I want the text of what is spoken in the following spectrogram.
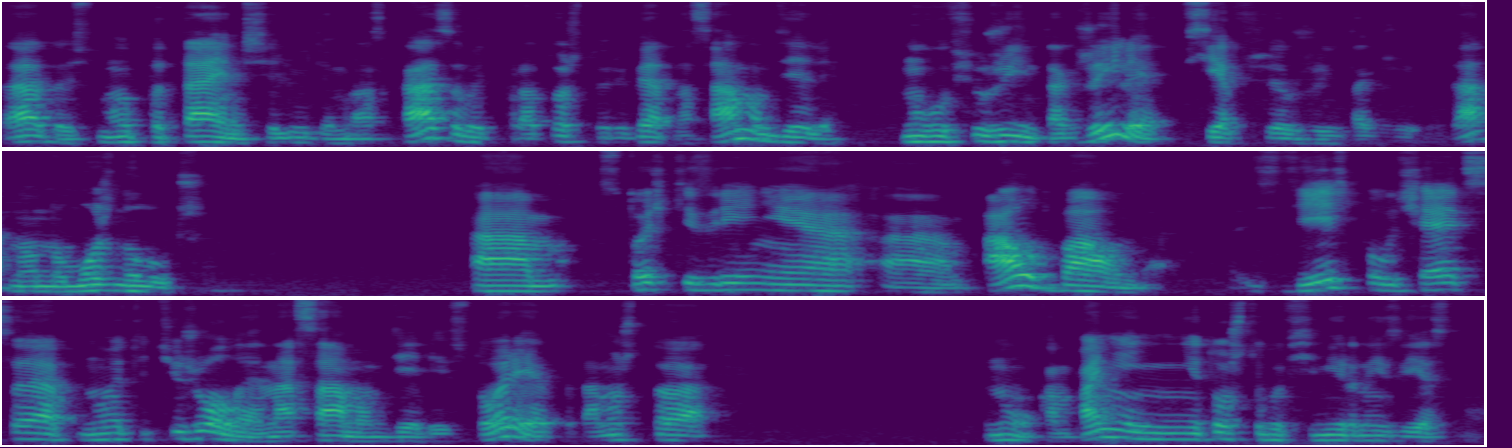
да, то есть мы пытаемся людям рассказывать про то, что, ребят, на самом деле, ну, вы всю жизнь так жили, все всю жизнь так жили, да, но, но можно лучше. А, с точки зрения а, outbound, здесь получается, ну, это тяжелая на самом деле история, потому что, ну, компания не то чтобы всемирно известная,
